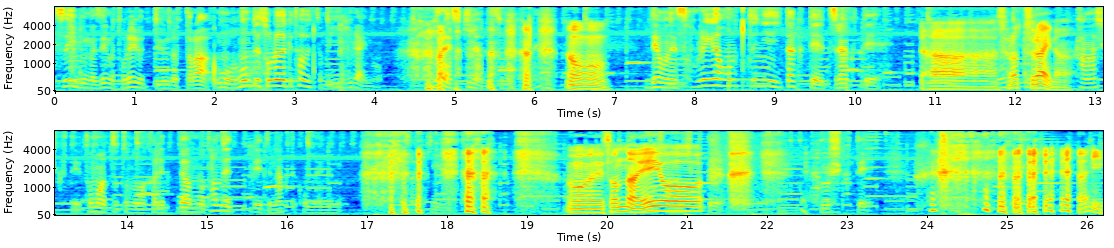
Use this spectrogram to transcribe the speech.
水分が全部取れるっていうんだったらもう本当にそれだけ食べてもいいぐらいのぐらい好きなんです本当ね。うんうん。でもねそれが本当に痛くて辛くて。ああそれは辛いな。悲しくてトマトとの別れだからもう食べれてなくてこの辺に最近。もうそんな栄養苦しくて。何？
